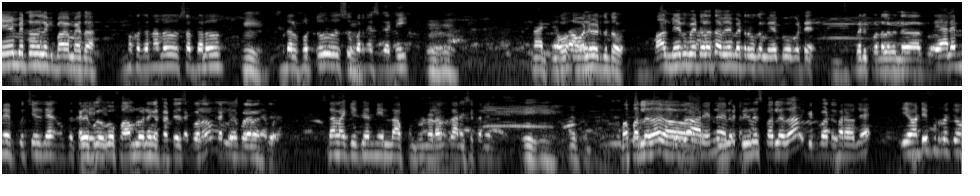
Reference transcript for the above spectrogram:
ఏం పెడుతుంది వాళ్ళకి బాగా మేత? మొక్కజొన్నలు సద్దలు ఉమ్, బుడ్డల పొట్టు సూపర్ నెస్ గడ్డి. అవన్నీ పెడుతుంటావు. వాళ్ళు మేపు పెట్టాలంటే అవే బెటర్ ఒక మేపు ఒకటే. బయట కొండల మీద మేపుకొచ్చేది ఫామ్లోనే కట్టేసుకోవడం నెలకి నీళ్ళు దాపుకుంటుండడం కానీ. మా పర్లేదా? బిజినెస్ పర్లేదా? గిట్టుబాటు. పర్వాలే. ఏమంటే ఇప్పుడు కొంచెం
